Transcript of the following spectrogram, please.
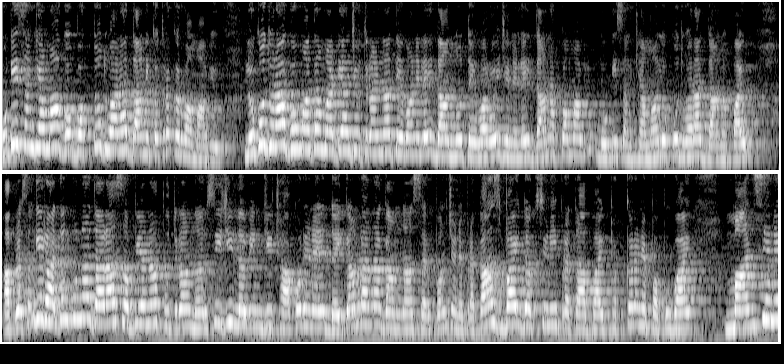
મોટી સંખ્યામાં ગૌભક્તો દ્વારા દાન એકત્ર કરવામાં આવ્યું. લોકો દ્વારા ગૌમાતા માટે આજે ઉત્તરાયણના તહેવારને લઈ દાનનો તહેવાર હોય જેને લઈ દાન આપવામાં આવ્યું. મોટી સંખ્યામાં લોકો દ્વારા દાન અપાયું. આ પ્રસંગે રાધનપુરના ધારાસભ્યના પુત્ર નરસિંહજી લવિંગજી ઠાકોર અને દહીગામડાના ગામના સરપંચ અને પ્રકાશભાઈ દક્ષિણી પ્રતાપભાઈ ઠક્કર અને પપ્પુભાઈ માનસી અને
